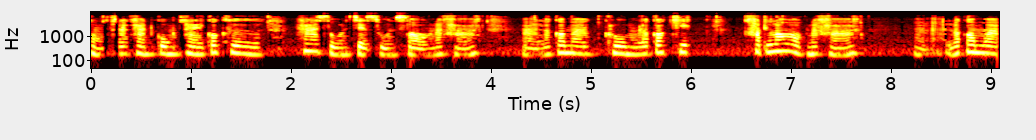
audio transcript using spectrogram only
ของธนาคารกรุงไทยก็คือ 50702 นะคะอ่าแล้วก็มาคลุมแล้วก็คลิกคัดลอกนะคะอ่าแล้วก็มา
